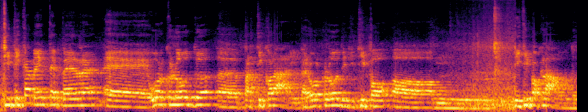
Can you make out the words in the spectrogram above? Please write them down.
tipicamente per eh, workload eh, particolari, per workload di tipo, um, di tipo, cloud.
